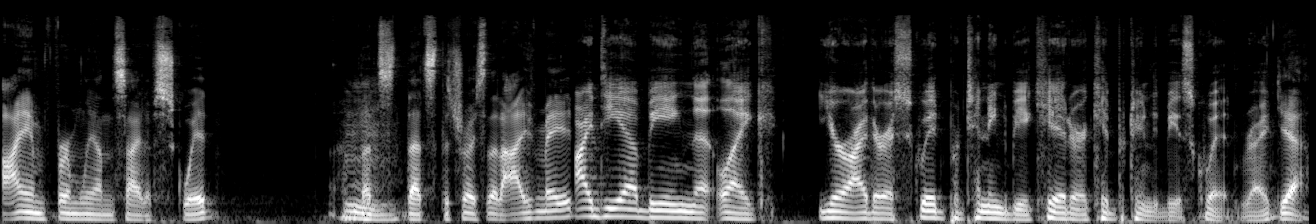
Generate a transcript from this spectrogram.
I am firmly on the side of squid. Um, That's that's the choice that I've made. Idea being that like you're either a squid pretending to be a kid or a kid pretending to be a squid, right? yeah,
